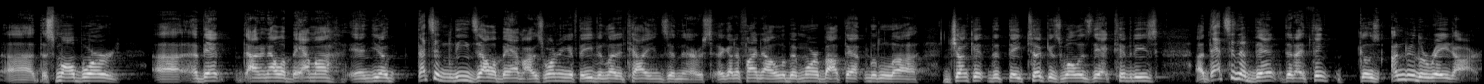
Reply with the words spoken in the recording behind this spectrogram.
uh, the small bore uh, event down in Alabama, and you know that's in Leeds, Alabama. I was wondering if they even let Italians in there. I got to find out a little bit more about that little uh, junket that they took, as well as the activities. Uh, that's an event that I think goes under the radar.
